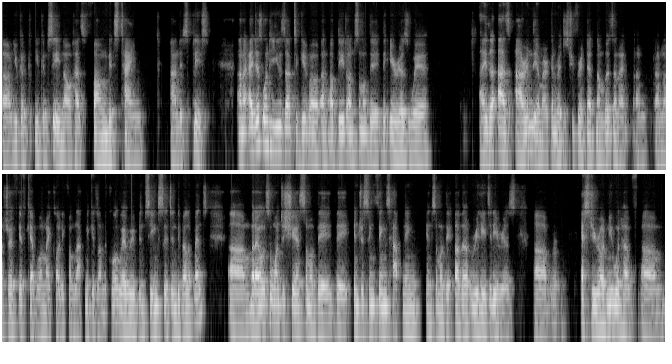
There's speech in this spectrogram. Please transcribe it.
uh, you can you can say now has found its time and its place. And I, I just want to use that to give a, an update on some of the, the areas where either as ARIN, the American Registry for Internet Numbers, and I, am I'm, I'm not sure if, if Kevin, my colleague from LACNIC is on the call, where we've been seeing certain developments. Um, but I also want to share some of the, the interesting things happening in some of the other related areas. Uh, SG Rodney would have um,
